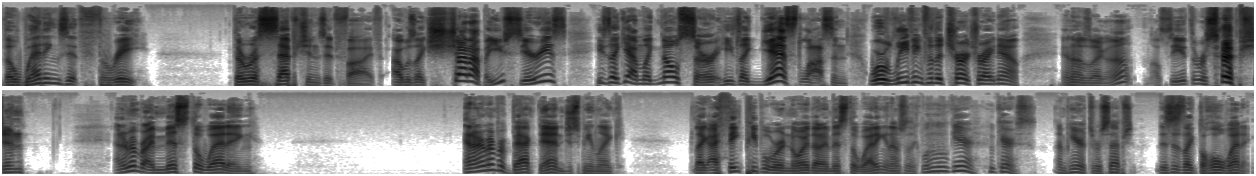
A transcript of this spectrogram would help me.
the wedding's at 3. The reception's at 5." I was like, "Shut up. Are you serious?" He's like, "Yeah." I'm like, "No, sir." He's like, "Yes, Lawson. We're leaving for the church right now." And I was like, "Oh, I'll see you at the reception." And I remember I missed the wedding. And I remember back then just being like like I think people were annoyed that I missed the wedding and I was like, "Well, who cares? Who cares? I'm here at the reception. This is like the whole wedding."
